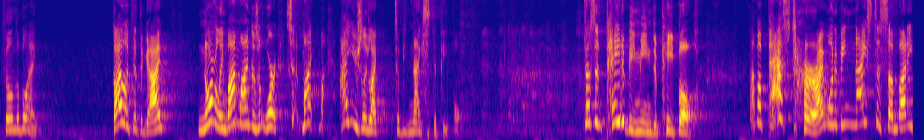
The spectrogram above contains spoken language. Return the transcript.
fill in the blank. So I looked at the guy. Normally, my mind doesn't work. My, my, I usually like to be nice to people. It doesn't pay to be mean to people. I'm a pastor. I want to be nice to somebody,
